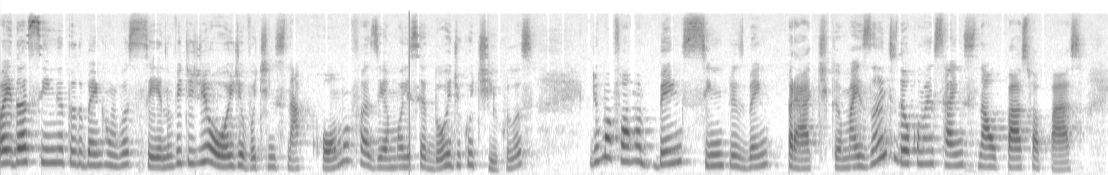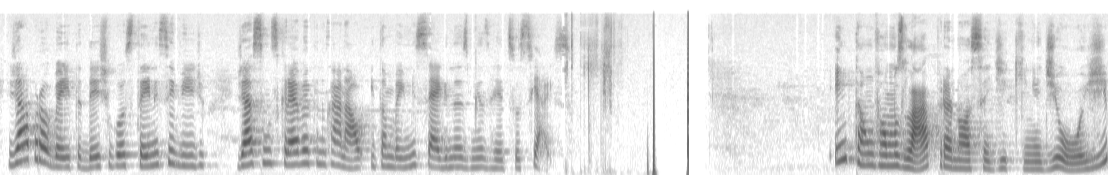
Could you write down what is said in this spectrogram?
Oi docinho, tudo bem com você? No vídeo de hoje eu vou te ensinar como fazer amolecedor de cutículas de uma forma bem simples, bem prática, mas antes de eu começar a ensinar o passo a passo, já aproveita, deixa o gostei nesse vídeo, já se inscreve aqui no canal e também me segue nas minhas redes sociais. Então vamos lá para a nossa diquinha de hoje,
